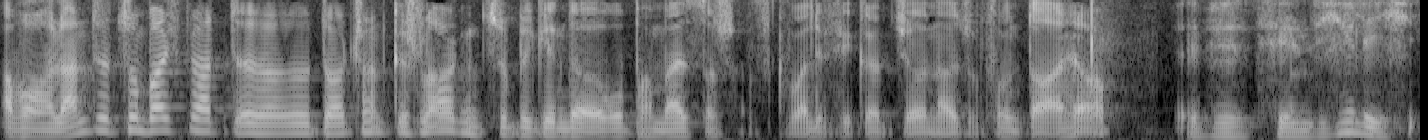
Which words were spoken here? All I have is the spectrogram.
Aber Holland zum Beispiel hat äh, Deutschland geschlagen zu Beginn der Europameisterschaftsqualifikation. Also von daher wir zählen sicherlich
